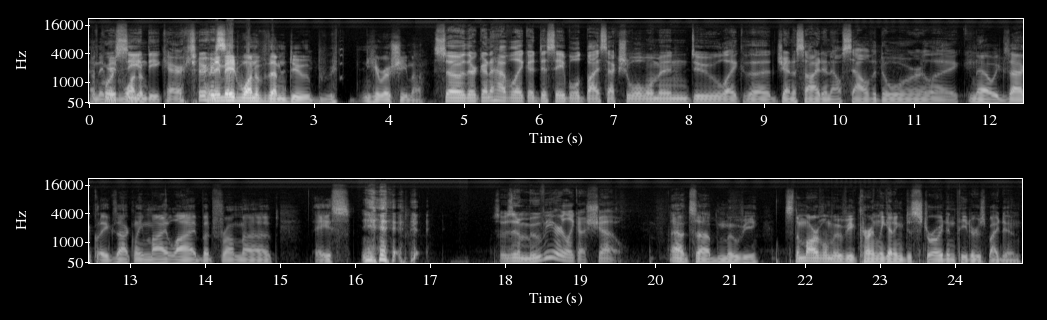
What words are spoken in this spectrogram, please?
and of they course, made C one and of, D characters. and they made one of them do Hiroshima. so they're gonna have like a disabled bisexual woman do like the genocide in El Salvador, like. No, exactly, exactly. My lie, but from uh, Ace. so is it a movie or like a show? No, it's a movie. It's the Marvel movie currently getting destroyed in theaters by Dune.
